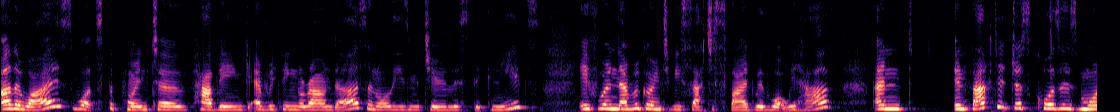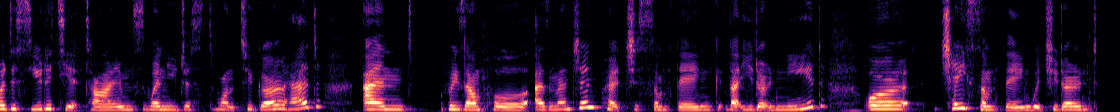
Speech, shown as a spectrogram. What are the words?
Otherwise, what's the point of having everything around us and all these materialistic needs if we're never going to be satisfied with what we have? And in fact, it just causes more disunity at times when you just want to go ahead and for example, as mentioned, purchase something that you don't need or chase something which you don't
